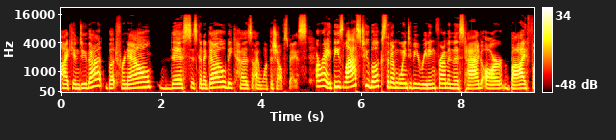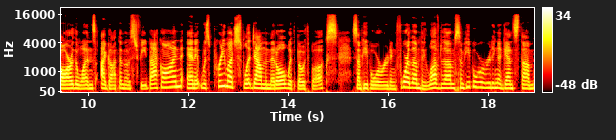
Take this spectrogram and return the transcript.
I can do that, but for now, this is going to go because I want the shelf space. All right, these last two books that I'm going to be reading from in this tag are by far the ones I got the most feedback on, and it was pretty much split down the middle with both books. Some people were rooting for them, they loved them. Some people were rooting against them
